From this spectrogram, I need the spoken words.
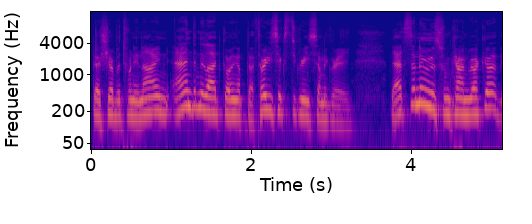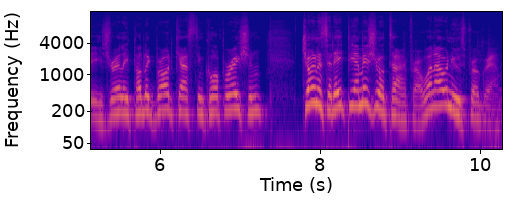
Beersheba 29, and in Eilat going up to 36 degrees centigrade. That's the news from Kan Reka, the Israeli Public Broadcasting Corporation. Join us at 8 p.m. Israel time for our one hour news program.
